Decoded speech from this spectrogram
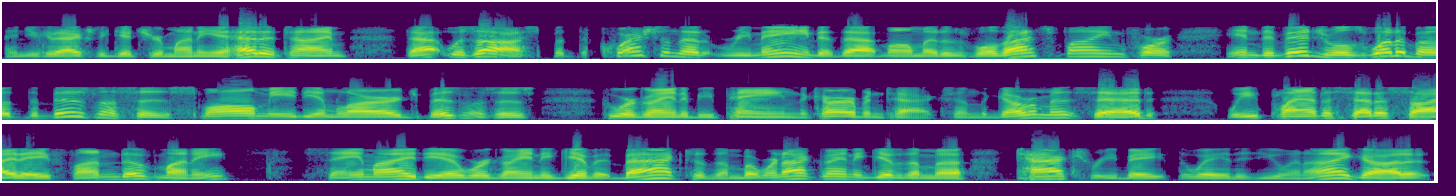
and you could actually get your money ahead of time. That was us. But the question that remained at that moment is well, that's fine for individuals. What about the businesses, small, medium, large businesses who are going to be paying the carbon tax? And the government said, we plan to set aside a fund of money same idea. We're going to give it back to them, but we're not going to give them a tax rebate the way that you and I got it.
